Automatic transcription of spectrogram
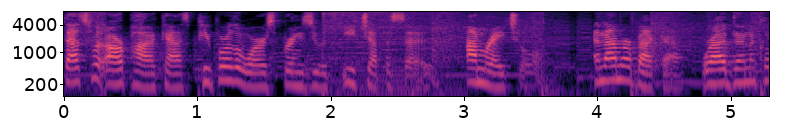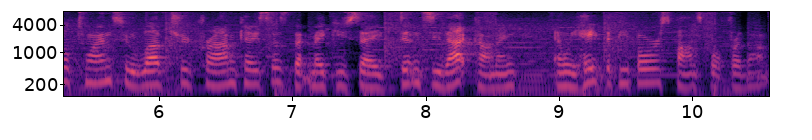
That's what our podcast, People Are the Worst, brings you with each episode. I'm Rachel. And I'm Rebecca. We're identical twins who love true crime cases that make you say, didn't see that coming, and we hate the people responsible for them.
